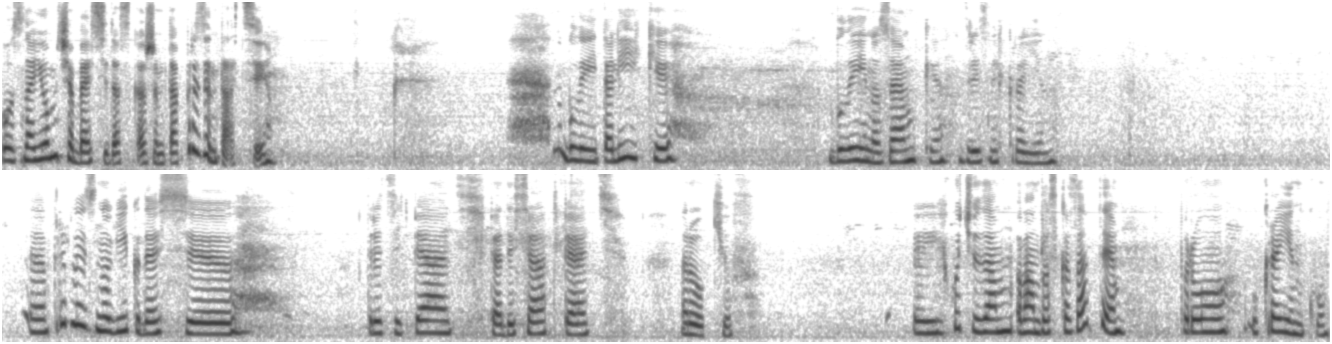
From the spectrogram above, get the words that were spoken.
Ознайомча бесіда, скажімо так, презентації. Ну, були італійки, були іноземки з різних країн. Е, Приблизно вік десь е, 35-55 років. І Хочу вам, розказати про українку.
